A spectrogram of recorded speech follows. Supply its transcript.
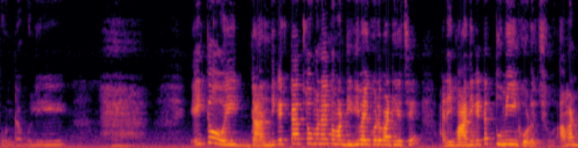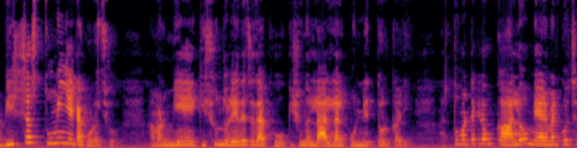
কোনটা বলি? হ্যাঁ এই তো ওই ডান দিকেরটা তো মানে তোমার দিদিভাই করে পাঠিয়েছে আর এই বাঁ দিকেরটা তুমিই করেছ। আমার বিশ্বাস তুমিই এটা করেছ। আমার মেয়ে কি সুন্দর রেঁধেছে দেখো কি সুন্দর লাল লাল পনিরের তরকারি। আর তোমারটা কীরকম কালো ম্যারম্যার করছে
